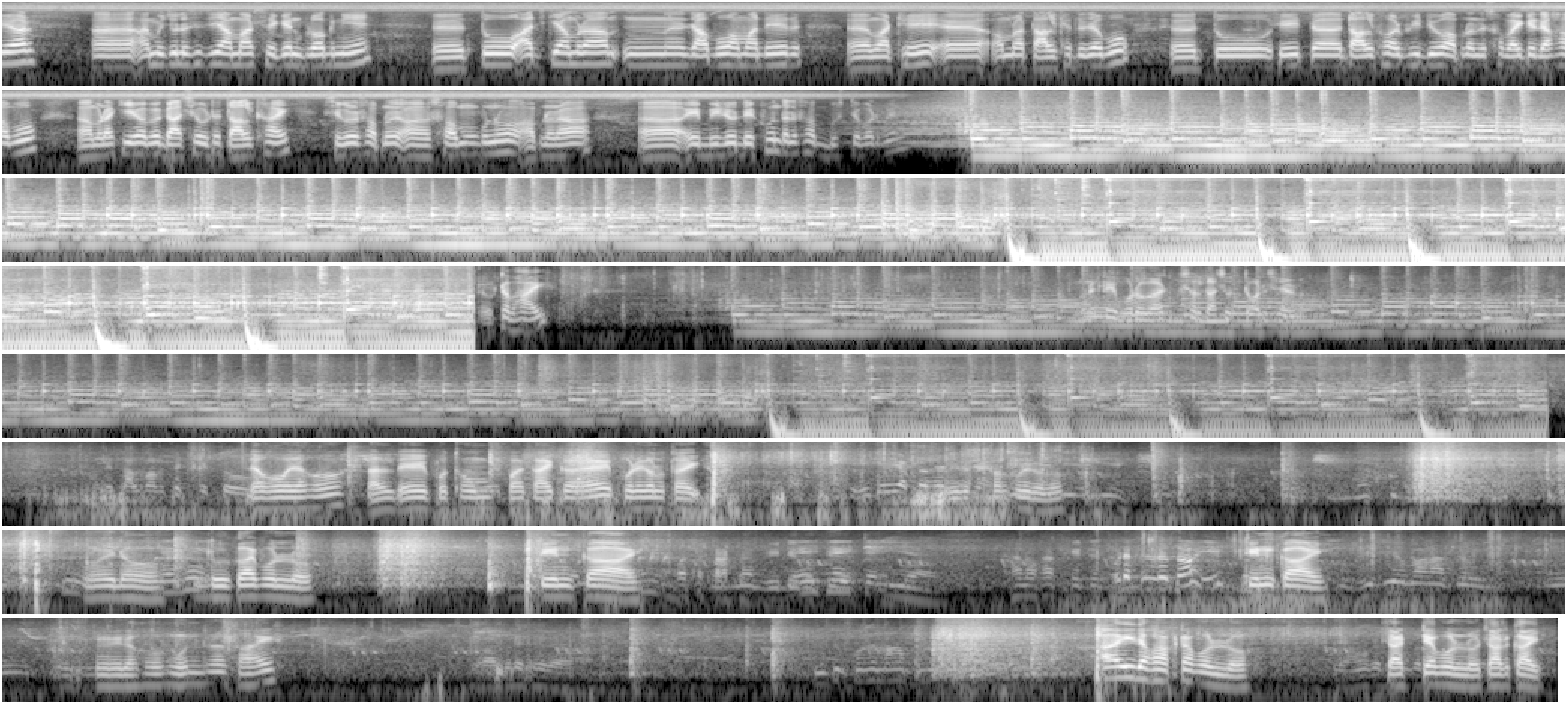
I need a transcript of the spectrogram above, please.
Viewers আমি চলে এসেছি আমার সেকেন্ড ব্লগ নিয়ে। তো আজকে আমরা যাব আমাদের মাঠে আমরা তাল খেতে যাব। তো সেই তাল খাওয়ার ভিডিও আপনাদের সবাইকে দেখাবো, আমরা কীভাবে গাছে উঠে তাল খাই, সেগুলো সম্পূর্ণ আপনারা এই ভিডিও দেখুন, তাহলে সব বুঝতে পারবেন। ভাই অনেকটাই বড় গাছ বিশাল গাছ উঠতে পারে সেটা দেখো দেখো তাহলে প্রথম কায় কায় পড়ে গেল তাই। পড়ে গেল। ওই দেখো দুই কায় পড়ল। তিন কায়। তিন কায়। এই দেখো বন্ধুরা, কায়। এই দেখো, একটা পড়ল। চারটে পড়ল, চার কায়।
